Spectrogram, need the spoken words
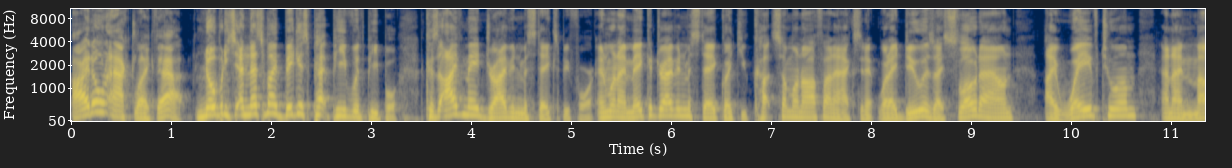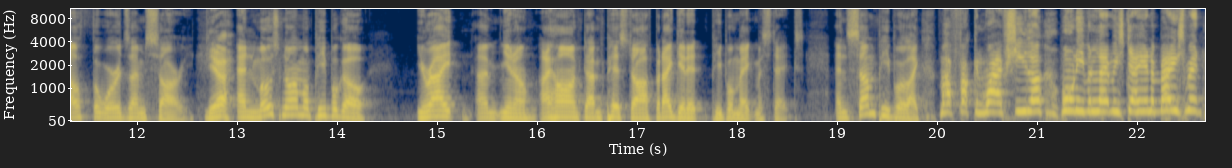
I don't act like that. Nobody, and that's my biggest pet peeve with people because I've made driving mistakes before. And when I make a driving mistake, like you cut someone off on accident, what I do is I slow down, I wave to them, and I mouth the words "I'm sorry." Yeah. And most normal people go, "You're right. I'm, you know, I honked. I'm pissed off, but I get it. People make mistakes." And some people are like, "My fucking wife Sheila won't even let me stay in the basement.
